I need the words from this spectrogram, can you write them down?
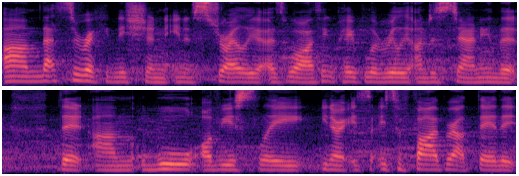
um, that's the recognition in Australia as well. I think people are really understanding that that um, wool obviously you know it's, it's a fibre out there that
